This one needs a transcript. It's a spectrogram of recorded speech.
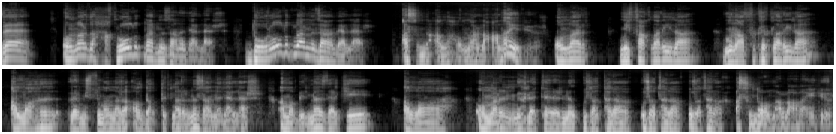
ve onlar da haklı olduklarını zannederler. Doğru olduklarını zannederler. Aslında Allah onlarla alay ediyor. Onlar nifaklarıyla, münafıklıklarıyla Allah'ı ve Müslümanları aldattıklarını zannederler. Ama bilmezler ki Allah onların mühletlerini uzatarak, uzatarak, uzatarak aslında onlarla alay ediyor.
